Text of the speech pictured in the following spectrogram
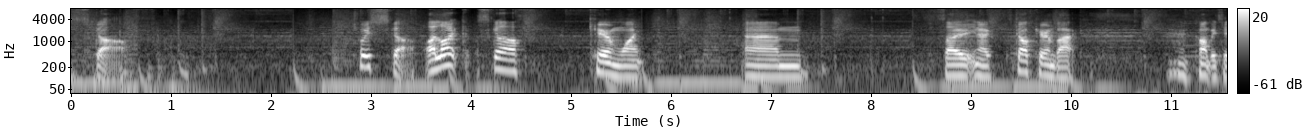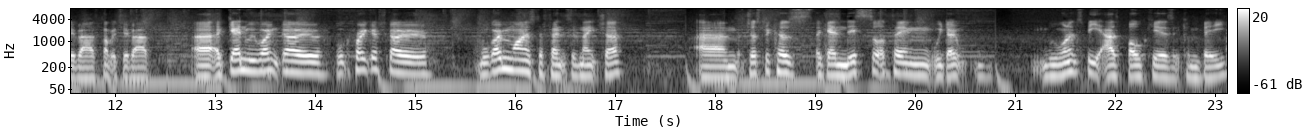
Scarf. Choice Scarf. I like Scarf, Kyurem White. Um, so, you know, Scarf, Kyurem Black. Can't be too bad. Can't be too bad. Uh, again, we won't go... We'll probably just go... We'll go minus defensive nature. Um, just because, again, this sort of thing, we don't... We want it to be as bulky as it can be.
